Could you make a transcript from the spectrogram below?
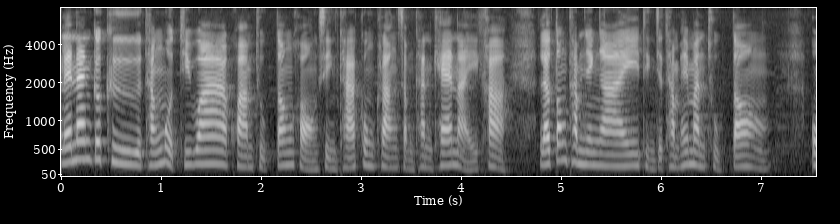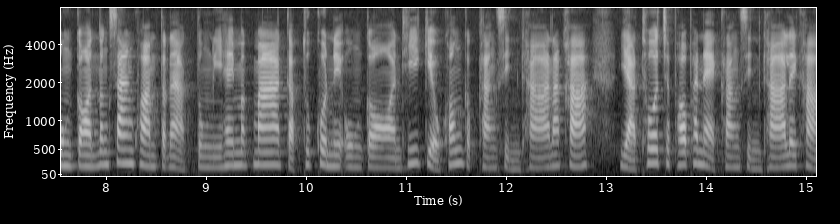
และนั่นก็คือทั้งหมดที่ว่าความถูกต้องของสินค้าคงคลังสำคัญแค่ไหนค่ะ แล้วต้องทำยังไงถึงจะทำให้มันถูกต้อง องค์กรต้องสร้างความตระหนักตรงนี้ให้มาก ๆ กับทุกคนในองค์กรที่เกี่ยวข้องกับคลังสินค้านะคะ อย่าโทษเฉพาะแผนกคลังสินค้าเลยค่ะ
